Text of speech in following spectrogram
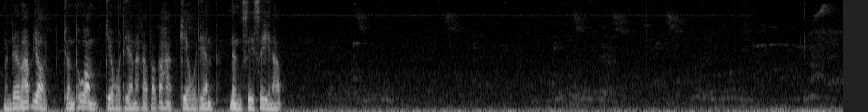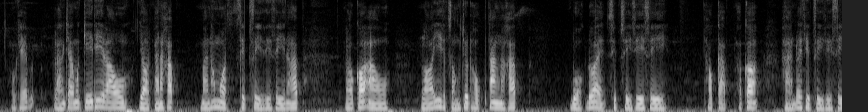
เหมือนเดิมครับ หยอดจนท่วมเกลียวหัวเทียนนะครับ แล้วก็หักเกลียวหัวเทียน1ซีซีนะครับ โอเค หลังจากเมื่อกี้ที่เราหยอดไปนะครับ มันทั้งหมด 14 ซีซีนะครับ เราก็เอา 122.6 ตั้งนะครับ บวกด้วย 14 ซีซีเท่ากับแล้วก็หารด้วย 14 ซีซี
